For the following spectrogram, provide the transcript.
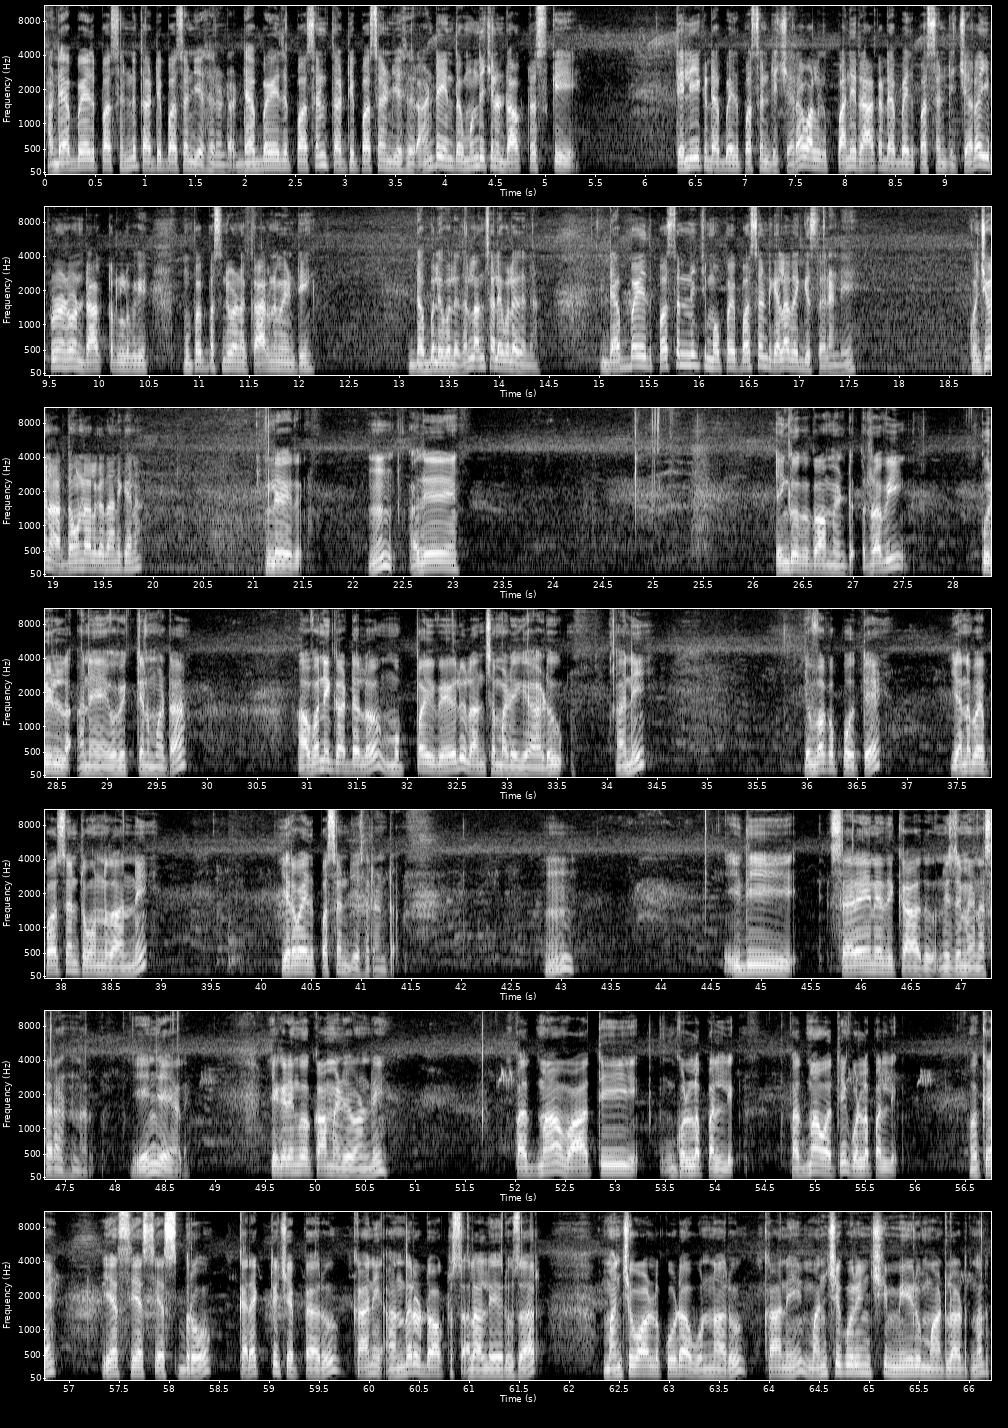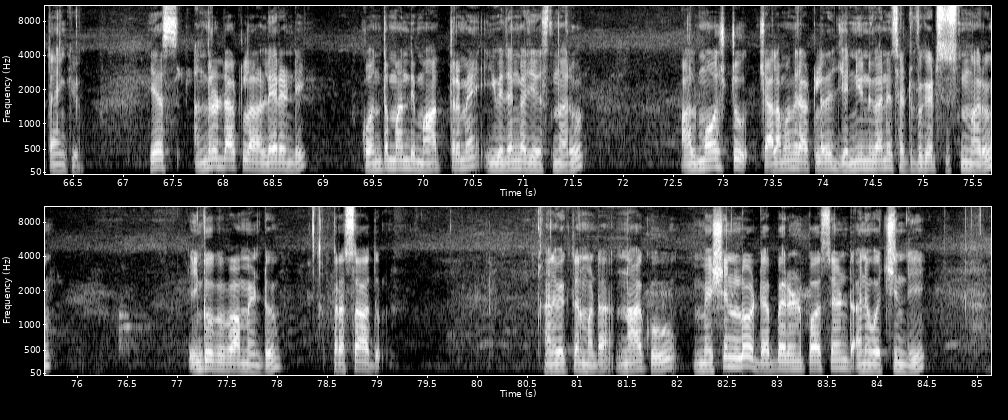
డెబ్బై ఐదు పర్సెంట్ని థర్టీ పర్సెంట్ చేశారంట. డెబ్బై ఐదు పర్సెంట్ థర్టీ పర్సెంట్ చేశారు. అంటే ఇంతకుముందు ఇచ్చిన డాక్టర్స్కి తెలియక డెబ్బై ఐదు పర్సెంట్ ఇచ్చారా? వాళ్ళకి పని రాక డెబ్బై ఐదు పర్సెంట్ ఇచ్చారా? ఇప్పుడు ఉన్నటువంటి డాక్టర్లకి ముప్పై పర్సెంట్ ఇవ్వడానికి కారణం ఏంటి? డబ్బులు ఇవ్వలేదా? లంచాలు ఇవ్వలేదనా? డెబ్బై ఐదు పర్సెంట్ నుంచి ముప్పై పర్సెంట్కి ఎలా తగ్గిస్తారండి? కొంచెమైనా అర్థం ఉండాలి కదా దానికైనా? లేదు. అదే ఇంకొక కామెంట్. రవి పురిల్ అనే ఓ వ్యక్తి అనమాట అవనిగడ్డలో ముప్పై వేలు లంచం అడిగాడు అని ఇవ్వకపోతే ఎనభై పర్సెంట్ ఉన్నదాన్ని ఇరవై ఐదు పర్సెంట్ చేశారంట. ఇది సరైనది కాదు నిజమేనా సార్ అంటున్నారు. ఏం చేయాలి? ఇక్కడ ఇంకో కామెంట్ చూడండి. Padmavathi Gullapalli. Padmavathi Gullapalli. Okay? Yes yes yes bro correct చెప్పారు. కానీ అందరూ డాక్టర్స్ అలా లేరు సార్ మంచి వాళ్ళు కూడా ఉన్నారు. కానీ మంచి గురించి మీరు మాట్లాడుతున్నారు. థ్యాంక్ యూ ఎస్ అందరూ డాక్టర్లు అలా లేరండి. కొంతమంది మాత్రమే ఈ విధంగా చేస్తున్నారు. ఆల్మోస్ట్ చాలామంది డాక్టర్లు అయితే జెన్యున్గానే సర్టిఫికేట్స్ ఇస్తున్నారు. ఇంకొక కామెంటు ప్రసాద్ అనే వ్యక్తి అనమాట నాకు మెషిన్లో డెబ్బై రెండు పర్సెంట్ అని వచ్చింది.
